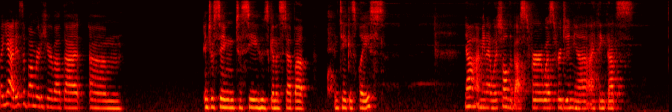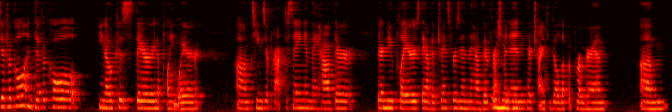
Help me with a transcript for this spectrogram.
but yeah, it is a bummer to hear about that. Um, interesting to see who's going to step up and take his place yeah, I mean, I wish all the best for West Virginia. I think that's difficult and difficult, you know, because they're in a point where um, teams are practicing and they have their their new players, they have their transfers in, they have their freshmen mm-hmm. in, they're trying to build up a program, um,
